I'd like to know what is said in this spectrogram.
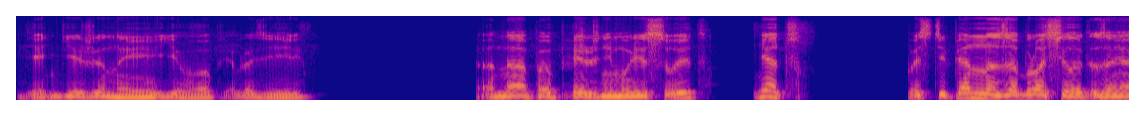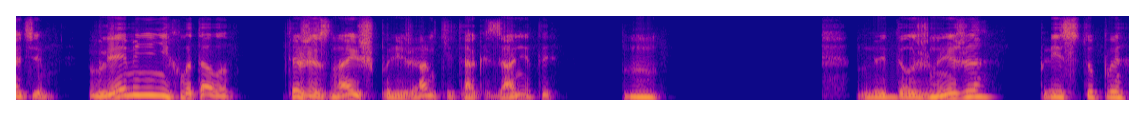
Деньги жены его преобразили. Она по-прежнему рисует? Нет. Постепенно забросил это занятие. Времени не хватало. Ты же знаешь, парижанки так заняты. М. Но ведь должны же приступы,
